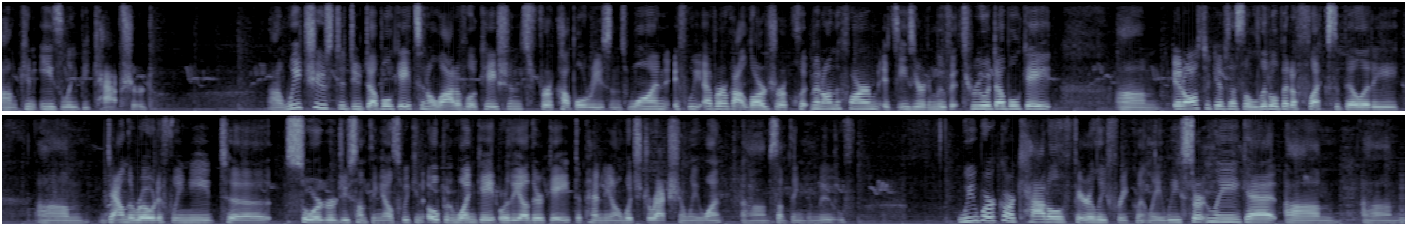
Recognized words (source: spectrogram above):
um, can easily be captured. Uh, we choose to do double gates in a lot of locations for a couple reasons. One, if we ever got larger equipment on the farm, it's easier to move it through a double gate. Um, it also gives us a little bit of flexibility um, down the road if we need to sort or do something else. We can open one gate or the other gate depending on which direction we want um, something to move. We work our cattle fairly frequently. We certainly get um, um,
